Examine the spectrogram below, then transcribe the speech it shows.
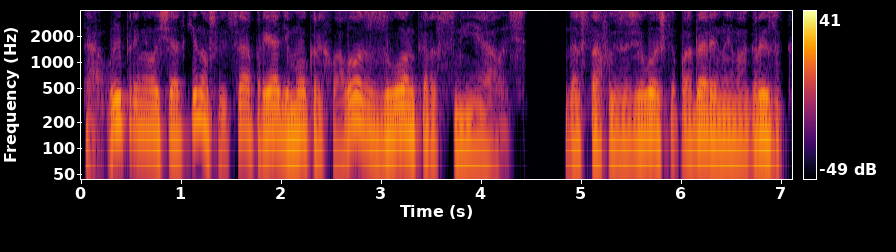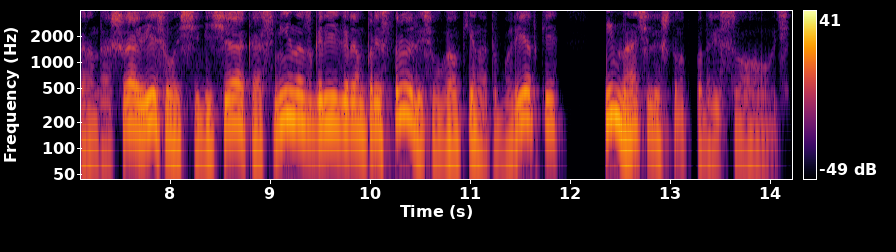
Та выпрямилась и, откинув с лица пряди мокрых волос, звонко рассмеялась. Достав из узелочка подаренный им огрызок карандаша, весело щебеча, Космина с Григором пристроились в уголке на табуретке и начали что-то подрисовывать.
